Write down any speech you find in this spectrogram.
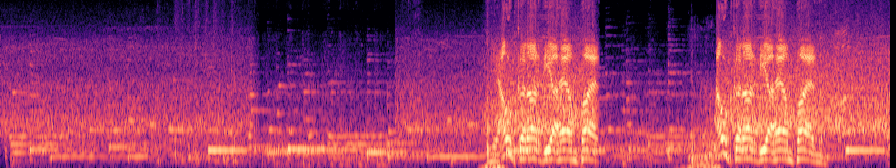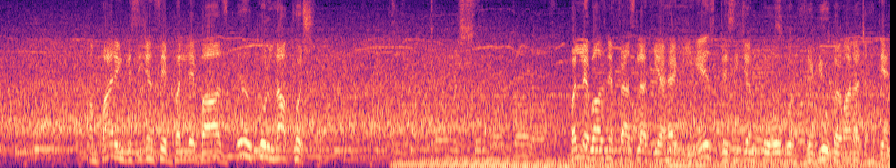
ये आउट करार दिया है अंपायर। आउट करार दिया है अंपायर ने। अंपायरिंग डिसीज़न से बल्लेबाज बिल्कुल नाखुश। बल्लेबाज ने फैसला किया है कि इस डिसीज़न को वो रिव्यू करवाना चाहते हैं.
